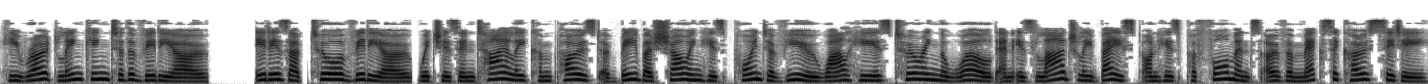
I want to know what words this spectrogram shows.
he wrote linking to the video. It is a tour video which is entirely composed of Bieber showing his point of view while he is touring the world and is largely based on his performance over Mexico City.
